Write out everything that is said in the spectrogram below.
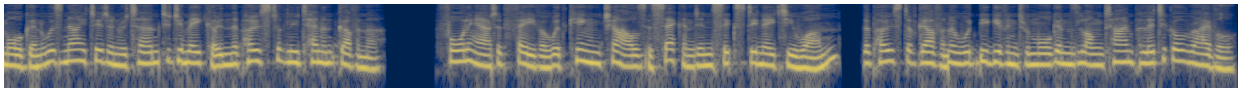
Morgan was knighted and returned to Jamaica in the post of lieutenant governor. Falling out of favor with King Charles II in 1681, the post of governor would be given to Morgan's longtime political rival,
